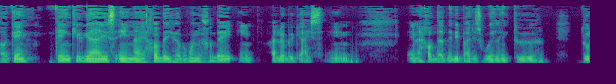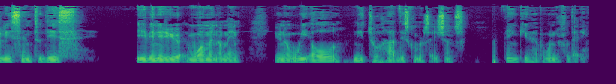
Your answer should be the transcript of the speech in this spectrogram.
Okay, thank you guys, and I hope that you have a wonderful day. And I love you guys, and and I hope that everybody's willing to to listen to this, even if you're a woman or man. You know, we all need to have these conversations. Thank you. Have a wonderful day.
